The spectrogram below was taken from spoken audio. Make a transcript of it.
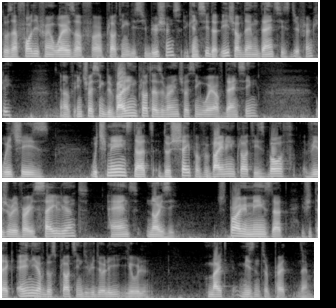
Those are four different ways of uh, plotting distributions. You can see that each of them dances differently. It's kind of interesting. The violin plot has a very interesting way of dancing, which is which means that the shape of a violin plot is both visually very salient and noisy. Which probably means that if you take any of those plots individually, you will might misinterpret them.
